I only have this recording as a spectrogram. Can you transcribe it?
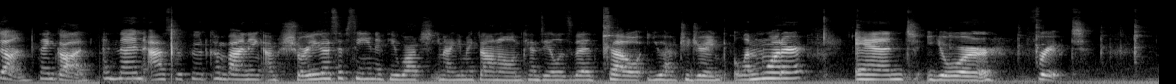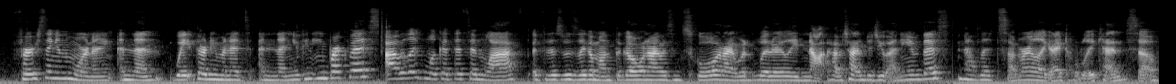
Done, thank God. And then as for food combining, I'm sure you guys have seen if you watch Maggie McDonald and Kenzie Elizabeth. So you have to drink lemon water and your fruit first thing in the morning and then wait 30 minutes and then you can eat breakfast. I would like look at this and laugh if this was like a month ago when I was in school and I would literally not have time to do any of this. Now that it's summer, like I totally can, so.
